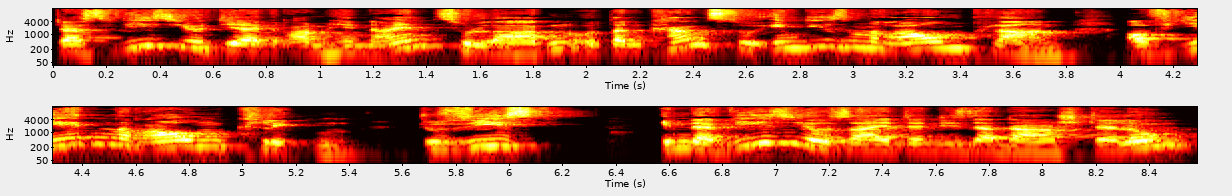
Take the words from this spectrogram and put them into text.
das Visio-Diagramm hineinzuladen und dann kannst du in diesem Raumplan auf jeden Raum klicken. Du siehst in der Visio-Seite dieser Darstellung,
